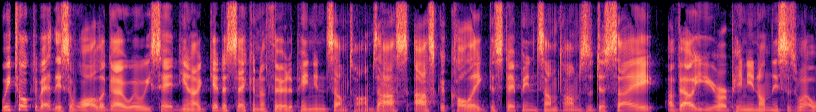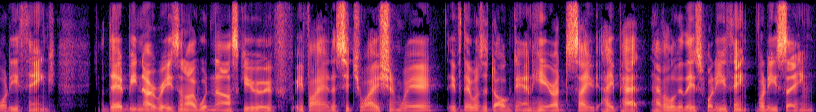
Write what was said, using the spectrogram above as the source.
we talked about this a while ago where we said, you know, get a second or third opinion sometimes. Ask ask a colleague to step in sometimes to just say, I value your opinion on this as well. What do you think? There'd be no reason I wouldn't ask you if if I had a situation where if there was a dog down here, I'd say, Hey Pat, have a look at this. What do you think? What are you seeing?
